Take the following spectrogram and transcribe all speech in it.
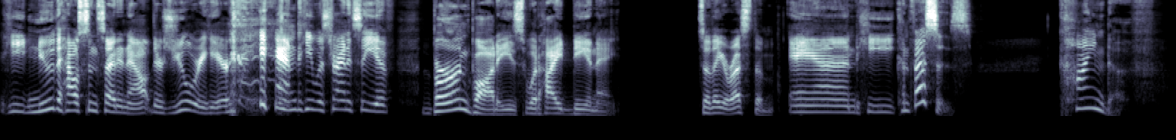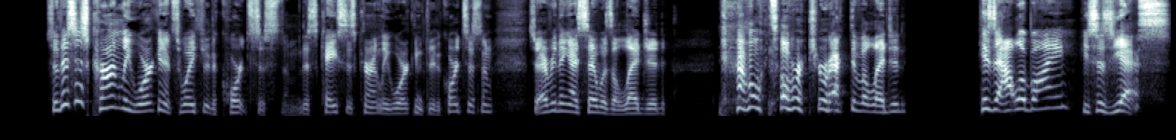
He knew the house inside and out. There's jewelry here, and he was trying to see if burn bodies would hide DNA. So they arrest him, and he confesses. Kind of. So this is currently working its way through the court system. This case is currently working through the court system. So everything I said was alleged. Now it's all retroactive alleged. His alibi, he says, yes.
